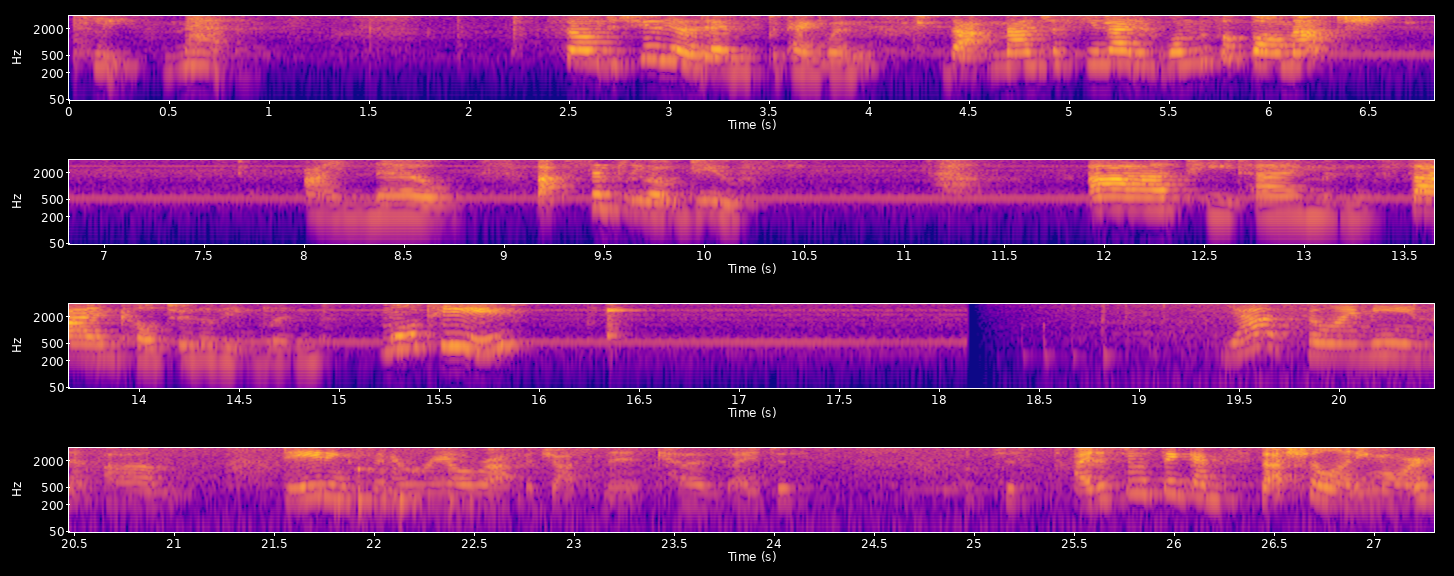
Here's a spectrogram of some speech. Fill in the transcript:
Please, manners. So, did you hear the other day, Mr. Penguin, that Manchester United won the football match? I know, that simply won't do. Ah, tea time and the fine cultures of England. More tea? Yeah, so I mean, um, dating's been a real rough adjustment because I just, just, I just don't think I'm special anymore.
